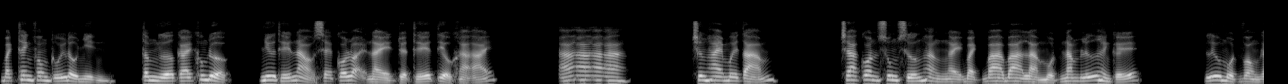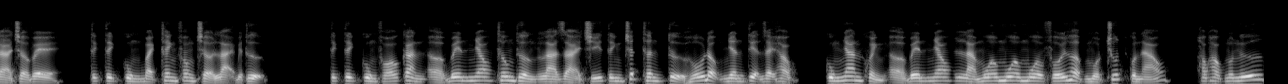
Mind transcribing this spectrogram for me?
Bạch Thanh Phong túi đầu nhìn, tâm ngứa cái không được, như thế nào sẽ có loại này tuyệt thế tiểu khả ái. A a a a. Chương 28. Cha con sung sướng hàng ngày Bạch Ba Ba làm một năm lữ hành kế. Lưu một vòng gà trở về, tịch tịch cùng Bạch Thanh Phong trở lại biệt thự. Tịch tịch cùng phó cằn ở bên nhau thông thường là giải trí tính chất thân tử hỗ động nhân tiện dạy học, cùng nhan khoảnh ở bên nhau là mua mua mua phối hợp một chút quần áo, học học ngôn ngữ,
